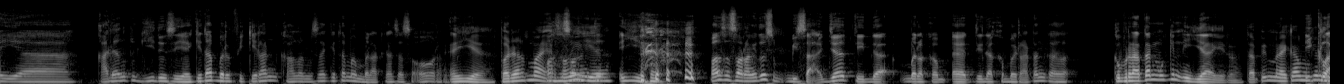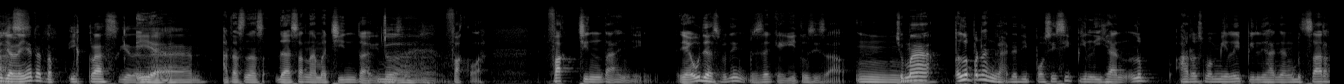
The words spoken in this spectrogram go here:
iya. Kadang tuh gitu sih ya kita berpikiran kalau misalnya kita memberatkan seseorang. Eh, iya, padahal mah emang seseorang iya. itu iya. Padahal seseorang itu bisa aja tidak berke, eh, tidak keberatan ke Keberatan mungkin iya gitu, tapi mereka mungkin Ikhlas. jalannya tetap ikhlas gitu Iya. kan. atas dasar nama cinta gitu. Wah. Fuck lah. Fuck cinta anjing. Ya udah seperti misalnya kayak gitu sih Sal. Hmm. Cuma lu pernah nggak ada di posisi pilihan lu harus memilih pilihan yang besar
